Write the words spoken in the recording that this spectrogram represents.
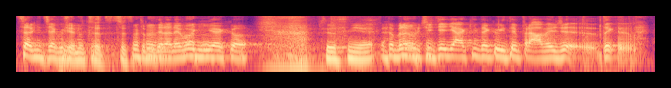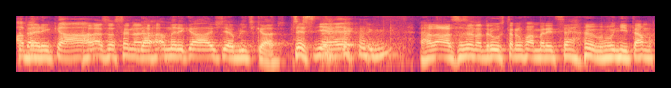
celníci jakože, no to, to, to, to mi teda nevoní, jako. Přesně. To byly určitě nějaký takový ty právě, že tak, Amerika, Hele, zase na, Amerika a ještě jablíčkář. přesně, hele, a zase na druhou stranu v Americe, oni tam,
